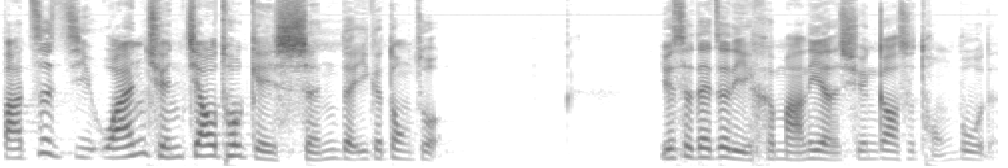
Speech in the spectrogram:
把自己完全交托给神的一个动作。约瑟在这里和玛利亚的宣告是同步的，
